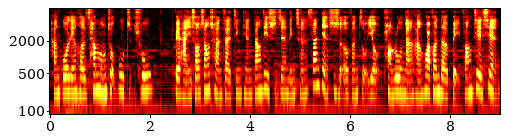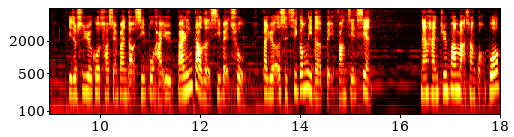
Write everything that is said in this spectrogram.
韩国联合参谋总部指出，北韩一艘商船在今天当地时间凌晨三点四十二分左右闯入南韩划分的北方界线，也就是越过朝鲜半岛西部海域白领岛的西北处，大约二十七公里的北方界线。南韩军方马上广播。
